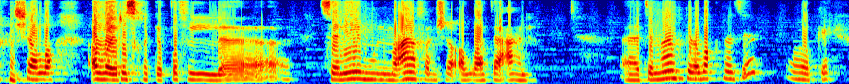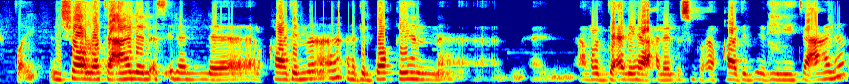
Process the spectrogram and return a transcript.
إن شاء الله الله يرزقك الطفل آه، سليم والمعافى إن شاء الله تعالى. آه تمام كذا وقتنا زين؟ أوكي. طيب إن شاء الله تعالى الأسئلة القادمة هذه الباقية نرد عليها على الأسبوع القادم بإذن الله تعالى.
